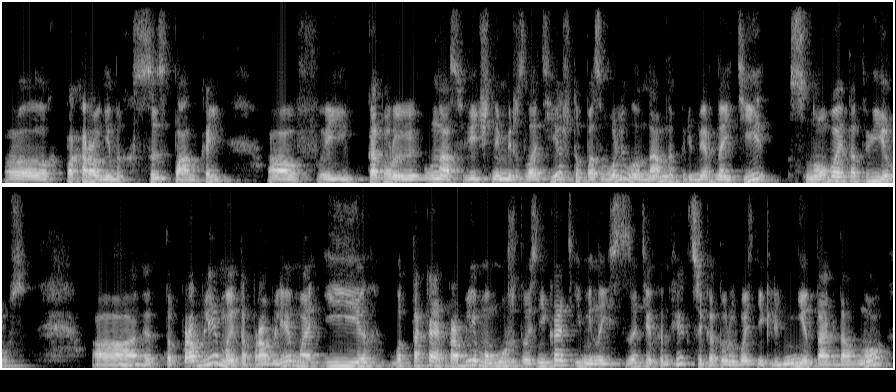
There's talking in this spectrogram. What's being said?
похороненных с испанкой. А, который у нас в вечной мерзлоте, что позволило нам, например, найти снова этот вирус. Mm-hmm. Это проблема, это проблема. И вот такая проблема может возникать именно из-за тех инфекций, которые возникли не так давно,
